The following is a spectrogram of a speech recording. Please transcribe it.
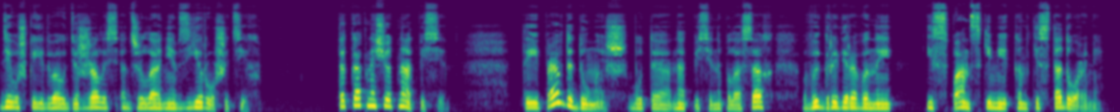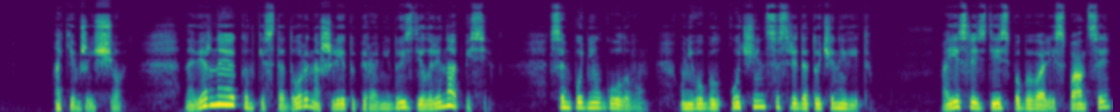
Девушка едва удержалась от желания взъерошить их. «Так как насчет надписи? Ты правда думаешь, будто надписи на полосах выгравированы испанскими конкистадорами?» «А кем же еще?» «Наверное, конкистадоры нашли эту пирамиду и сделали надписи». Сэм поднял голову. У него был очень сосредоточенный вид. «А если здесь побывали испанцы,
